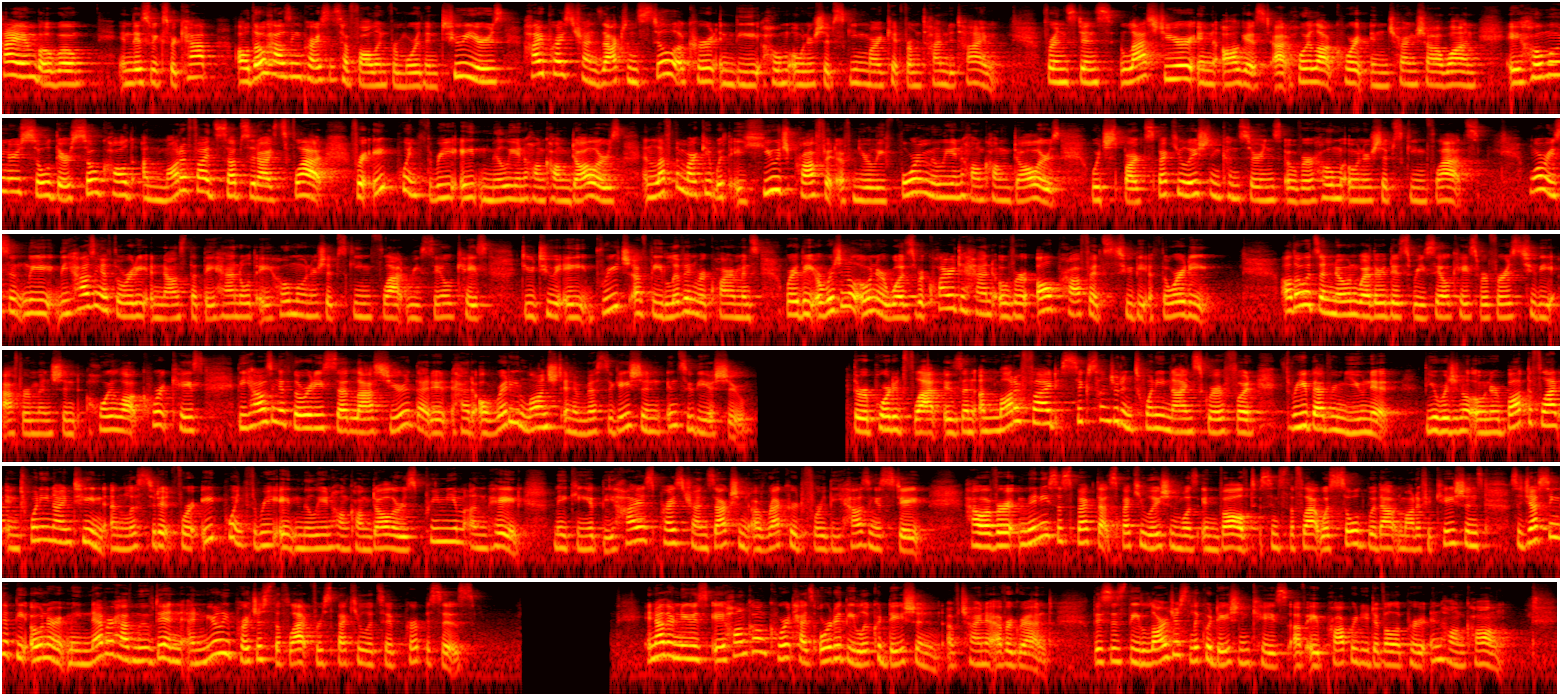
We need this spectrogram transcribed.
Hi, I'm Bobo. In this week's recap, although housing prices have fallen for more than two years, high price transactions still occurred in the home ownership scheme market from time to time. For instance, last year in August at Hoi Court in Cheung Wan, a homeowner sold their so-called unmodified subsidized flat for 8.38 million Hong Kong dollars and left the market with a huge profit of nearly 4 million Hong Kong dollars, which sparked speculation concerns over home ownership scheme flats. More recently, the Housing Authority announced that they handled a homeownership scheme flat resale case due to a breach of the live-in requirements where the original owner was required to hand over all profits to the authority. Although it's unknown whether this resale case refers to the aforementioned Hoi Lok court case, the Housing Authority said last year that it had already launched an investigation into the issue. The reported flat is an unmodified 629 square foot, three bedroom unit. The original owner bought the flat in 2019 and listed it for 8.38 million Hong Kong dollars premium unpaid, making it the highest price transaction of record for the housing estate. However, many suspect that speculation was involved since the flat was sold without modifications, suggesting that the owner may never have moved in and merely purchased the flat for speculative purposes. In other news, a Hong Kong court has ordered the liquidation of China Evergrande. This is the largest liquidation case of a property developer in Hong Kong.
